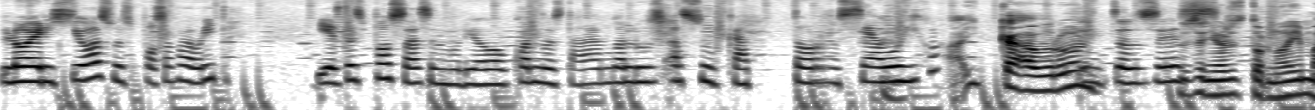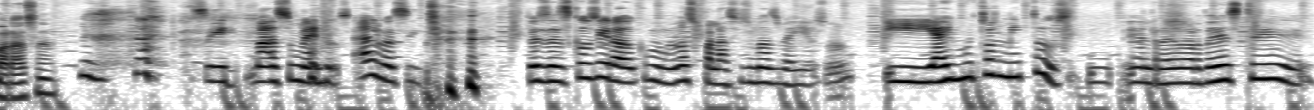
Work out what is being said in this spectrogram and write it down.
lo erigió a su esposa favorita. Y esta esposa se murió cuando estaba dando a luz a su catorceavo hijo. Ay, cabrón. Entonces, El señor estornuda y embaraza. sí, más o menos, algo así. pues es considerado como uno de los palacios más bellos, ¿no? Y hay muchos mitos alrededor de este,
